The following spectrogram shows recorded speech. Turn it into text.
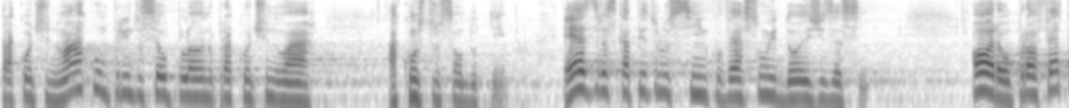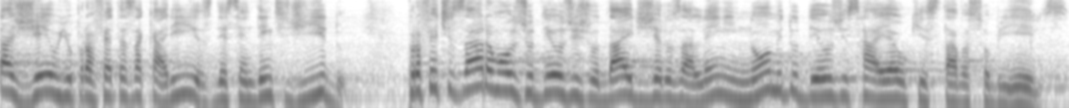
para continuar cumprindo o seu plano, para continuar a construção do templo. Esdras capítulo 5, verso 1 e 2 diz assim: Ora, o profeta Ageu e o profeta Zacarias, descendentes de Ido, profetizaram aos judeus de Judá e de Jerusalém em nome do Deus de Israel que estava sobre eles.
